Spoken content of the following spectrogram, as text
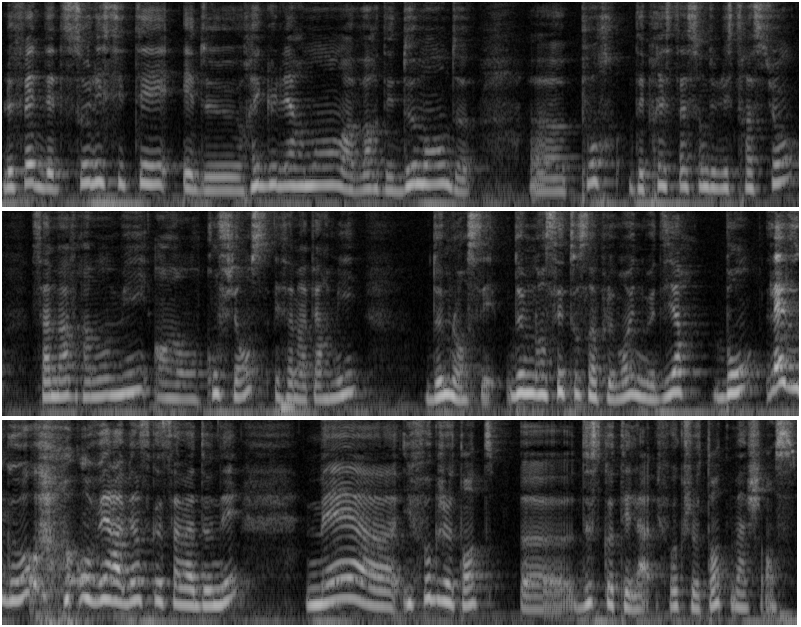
le fait d'être sollicité et de régulièrement avoir des demandes pour des prestations d'illustration, ça m'a vraiment mis en confiance et ça m'a permis de me lancer. De me lancer tout simplement et de me dire, bon, let's go, on verra bien ce que ça va donner. Mais euh, il faut que je tente euh, de ce côté-là, il faut que je tente ma chance.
